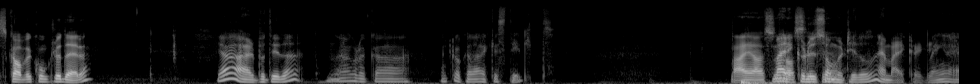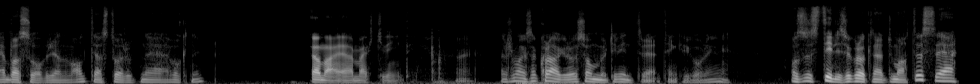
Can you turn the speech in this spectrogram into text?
skal vi konkludere? Ja, er det på tide? Er klokka den Klokka der er ikke stilt. Nei, altså, merker du sommertid og sånn? Jeg merker det ikke lenger. Jeg bare sover gjennom alt. Jeg står opp når jeg våkner. Ja, nei, jeg merker ingenting. Det er så mange som klager over sommer til vinter. Jeg tenker ikke over det engang. Og så stilles jo klokken automatisk, så jeg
